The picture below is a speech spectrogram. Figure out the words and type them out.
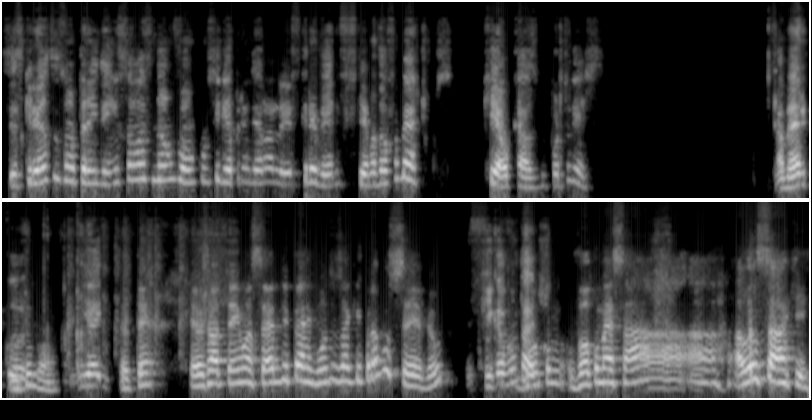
Se as crianças não aprendem isso, elas não vão conseguir aprender a ler e escrever em sistemas alfabéticos, que é o caso do português. Américo. Muito bom. Eu, tenho, eu já tenho uma série de perguntas aqui para você, viu? Fica à vontade. Vou, vou começar a, a, lançar aqui.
